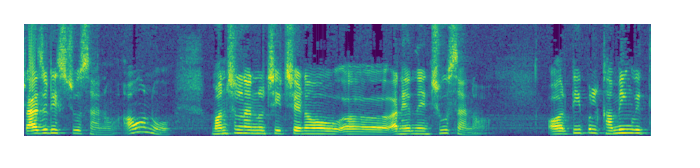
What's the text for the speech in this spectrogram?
ట్రాజడీస్ చూశాను. అవును మనుషులు నన్ను చీట్ చేయడం అనేది నేను చూశాను. ఆర్ పీపుల్ కమింగ్ విత్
